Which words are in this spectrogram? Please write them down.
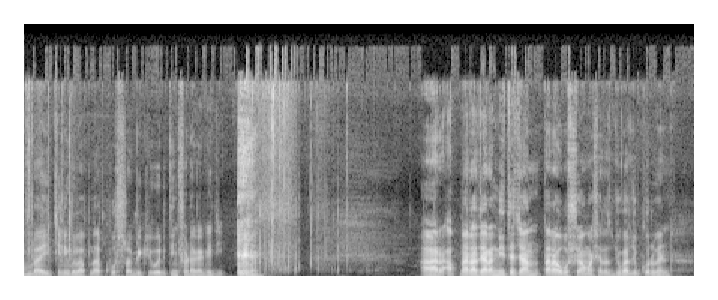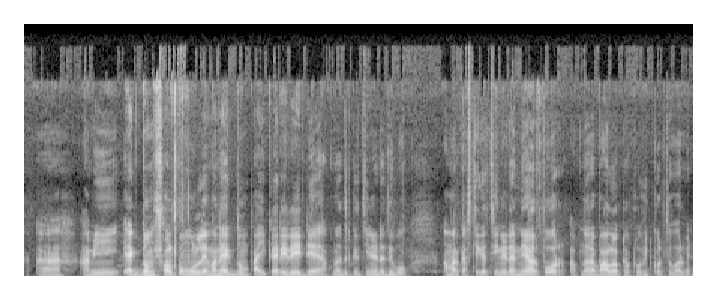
আমরা এই চিনিগুলো আপনার খুচরা বিক্রি করি তিনশো টাকা কেজি। আর আপনারা যারা নিতে চান তারা অবশ্যই আমার সাথে যোগাযোগ করবেন। আমি একদম স্বল্প মূল্যে মানে একদম পাইকারি রেটে আপনাদেরকে চিনিটা দেবো। আমার কাছ থেকে চিনিটা নেওয়ার পর আপনারা ভালো একটা প্রফিট করতে পারবেন।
